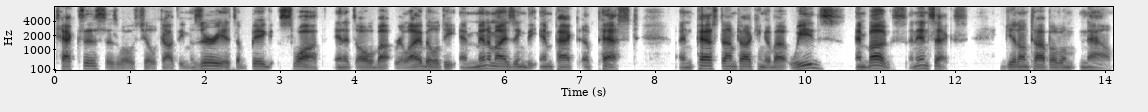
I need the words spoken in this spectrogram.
Texas, as well as Chillicothe, Missouri. It's a big swath and it's all about reliability and minimizing the impact of pest. And pest, I'm talking about weeds and bugs and insects. Get on top of them now.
